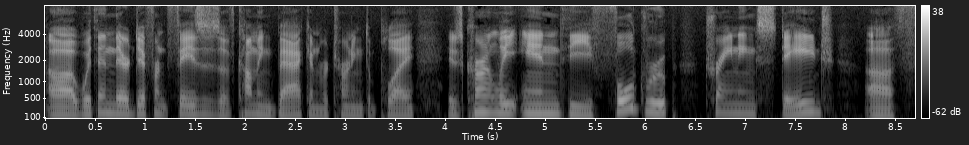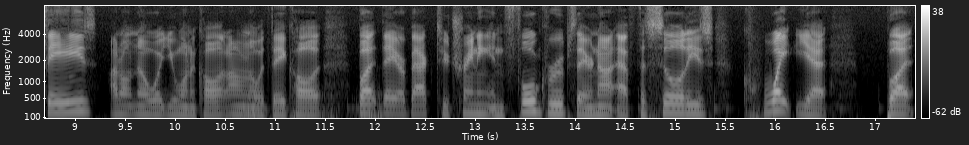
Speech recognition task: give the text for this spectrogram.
uh, within their different phases of coming back and returning to play, is currently in the full group training stage uh, phase. I don't know what you want to call it. I don't know what they call it, but they are back to training in full groups. They are not at facilities quite yet, but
